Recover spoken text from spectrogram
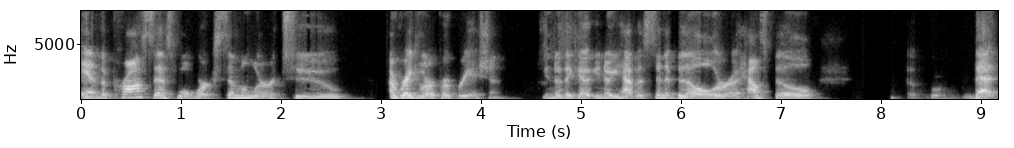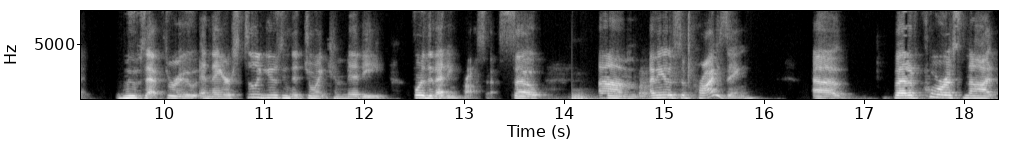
And the process will work similar to a regular appropriation you know, they go, you know, you have a Senate bill or a House bill that moves that through, and they are still using the joint committee for the vetting process. So, um, I mean, it was surprising, uh, but of course, not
